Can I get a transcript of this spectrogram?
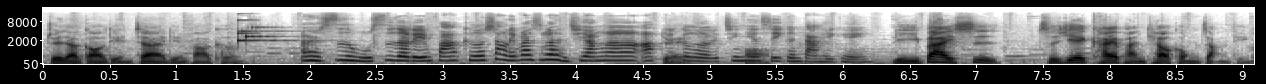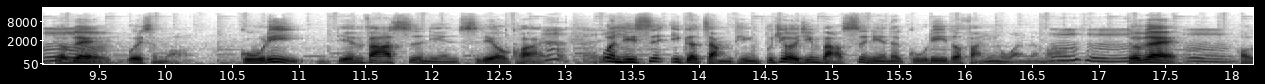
追到高点，再来联发科。二四五四的联发科上礼拜是不是很强啊？啊，对这个今天是一根大黑 K。礼拜四直接开盘跳空涨停，嗯、对不对？为什么？股利连发四年十六块，问题是一个涨停，不就已经把四年的股利都反映完了吗？嗯、对不对？嗯，好，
